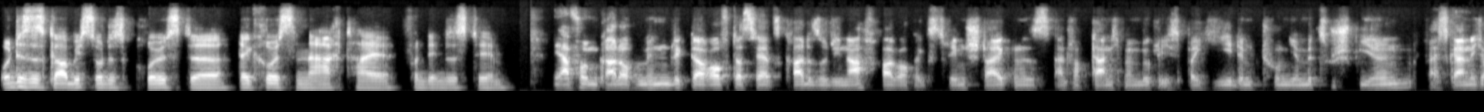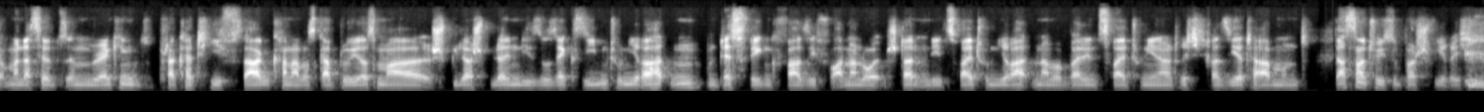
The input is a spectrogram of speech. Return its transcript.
Und das ist, glaube ich, so das größte, der größte Nachteil von dem System. Ja, vor allem gerade auch im Hinblick darauf, dass ja jetzt gerade so die Nachfrage auch extrem steigt und es einfach gar nicht mehr möglich ist, bei jedem Turnier mitzuspielen. Ich weiß gar nicht, ob man das jetzt im Ranking so plakativ sagen kann, aber es gab durchaus mal Spieler, Spielerinnen, die so sechs, sieben Turniere hatten und deswegen quasi vor anderen Leuten standen, die zwei Turniere hatten, aber bei den zwei Turnieren halt richtig rasiert haben. Und das ist natürlich super schwierig.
